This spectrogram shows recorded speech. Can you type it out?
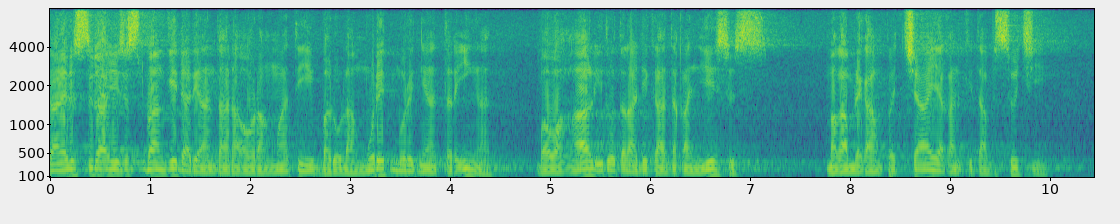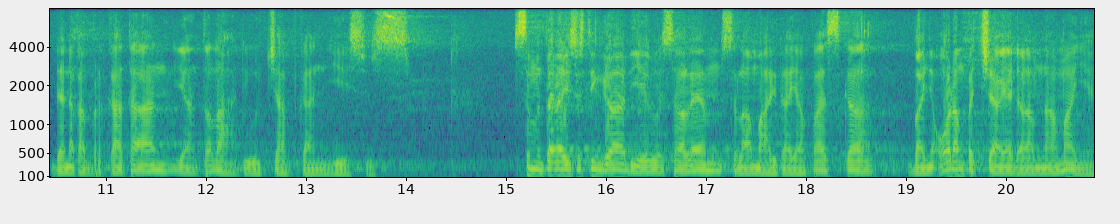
Karena itu sudah Yesus bangkit dari antara orang mati, barulah murid-muridnya teringat bahwa hal itu telah dikatakan Yesus maka mereka percaya akan kitab suci dan akan perkataan yang telah diucapkan Yesus. Sementara Yesus tinggal di Yerusalem selama hari raya Paskah, banyak orang percaya dalam namanya.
